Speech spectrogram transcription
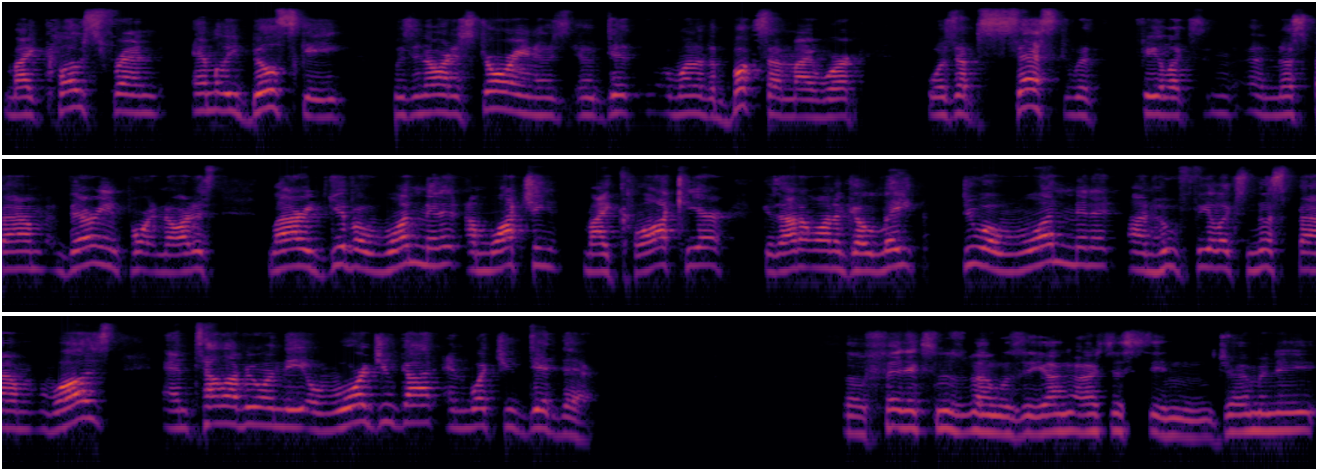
my close friend, Emily Bilski, who's an art historian who's, who did one of the books on my work, was obsessed with Felix Nussbaum, very important artist. Larry, give a one minute. I'm watching my clock here because I don't want to go late. Do a one minute on who Felix Nussbaum was and tell everyone the award you got and what you did there. So Felix Nussbaum was a young artist in Germany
